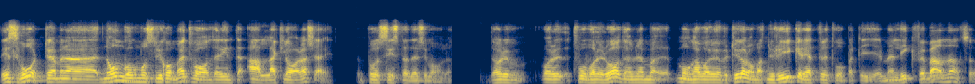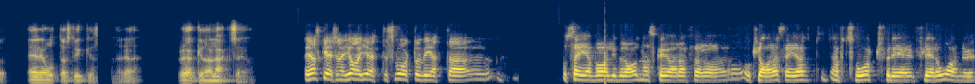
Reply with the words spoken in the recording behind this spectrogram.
det är svårt. Jag menar, någon gång måste det komma ett val där inte alla klarar sig på sista decimalen. Det har det var, två val i rad när många har varit övertygade om att nu ryker ett eller två partier. Men lik förbannat så är det åtta stycken när röken har lagt sig. Jag ska erkänna, jag har jättesvårt att veta och säga vad Liberalerna ska göra för att, att klara sig. Jag har haft svårt för det i flera år nu.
